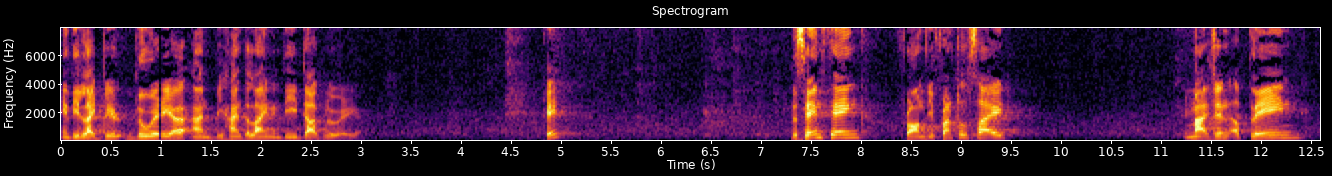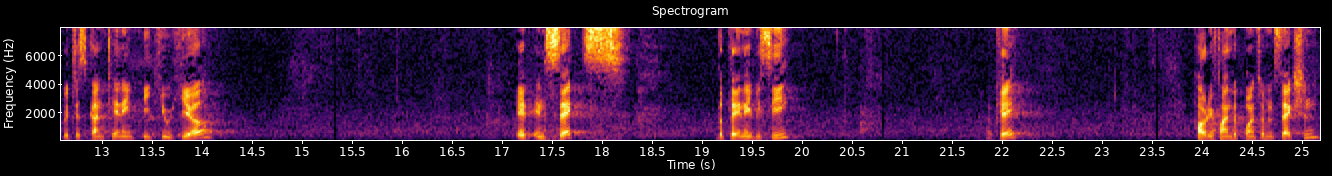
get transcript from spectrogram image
in the light blue area and behind the line in the dark blue area. Okay. The same thing from the frontal side. Imagine a plane which is containing PQ here. It insects the plane ABC. Okay. How do you find the points of intersection?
